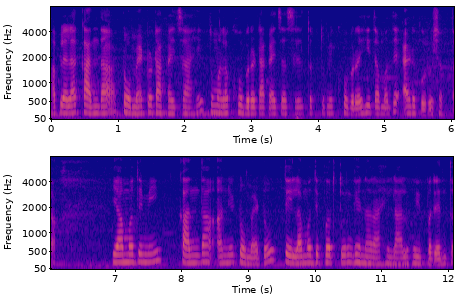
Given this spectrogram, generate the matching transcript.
आपल्याला कांदा टोमॅटो टाकायचा आहे. तुम्हाला खोबरं टाकायचं असेल तर तुम्ही खोबरंही त्यामध्ये ॲड करू शकता. यामध्ये मी कांदा आणि टोमॅटो तेलामध्ये परतून घेणार आहे लाल होईपर्यंत.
